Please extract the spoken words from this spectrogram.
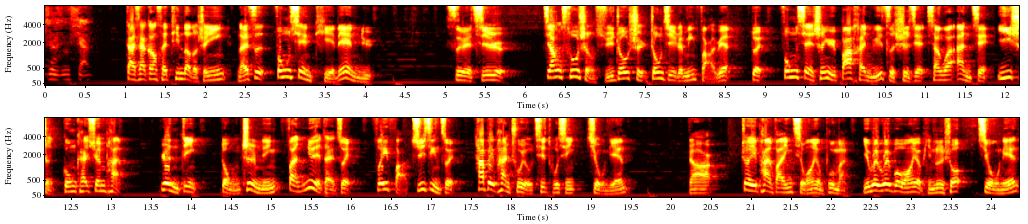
这就想，大家刚才听到的声音来自丰县铁链女。四月七日，江苏省徐州市中级人民法院对丰县生育八孩女子事件相关案件一审公开宣判，认定董志明犯虐待罪、非法拘禁罪。他被判处有期徒刑九年，然而这一判罚引起网友不满。一位微博网友评论说：“九年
